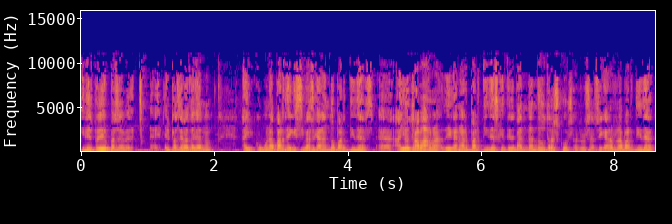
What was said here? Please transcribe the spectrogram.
y después hay un pase de, eh, el pase de batalla no. Hay como una parte que si vas ganando partidas, eh, hay otra barra de ganar partidas que te van dando otras cosas. O sea, si ganas una partida,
